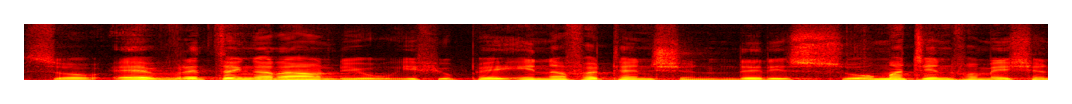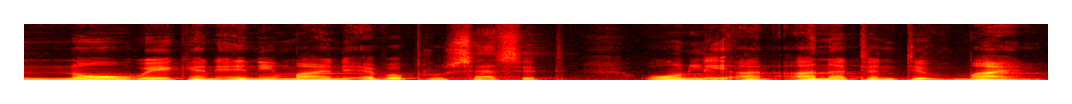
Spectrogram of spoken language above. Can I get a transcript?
So everything around you, if you pay enough attention, there is so much information, no way can any mind ever process it. Only an unattentive mind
